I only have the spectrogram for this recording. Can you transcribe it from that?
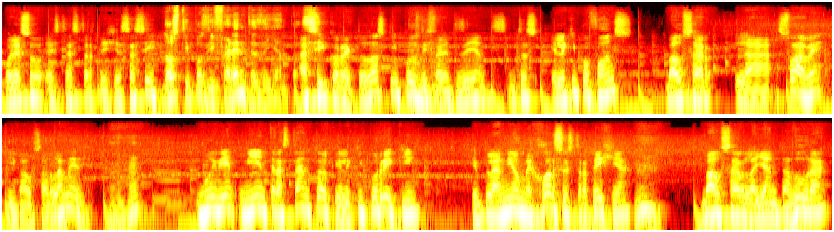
Por eso esta estrategia es así. Dos tipos diferentes de llantas. Así, correcto. Dos tipos diferentes de llantas. Entonces, el equipo Fons va a usar la suave y va a usar la media. Muy bien. Mientras tanto, que el equipo Ricky que planeó mejor su estrategia, va a usar la llanta dura,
